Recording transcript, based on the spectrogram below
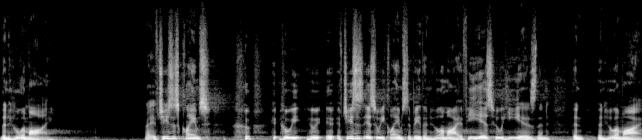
then who am I? Right? If Jesus claims who he, who, if Jesus is who he claims to be, then who am I? If he is who he is, then, then, then who am I?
